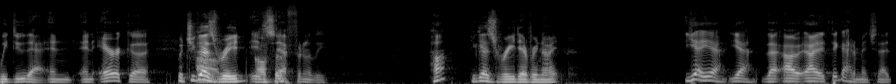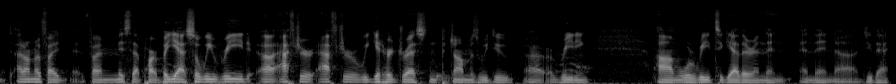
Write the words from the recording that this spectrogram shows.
we do that. And and Erica, but you guys um, read is also. definitely, huh? you guys read every night. Yeah, yeah, yeah. That I, I think I had to mention that. I don't know if I if I missed that part, but yeah. So we read uh, after after we get her dressed in pajamas. We do uh, a reading. Um, we'll read together and then and then uh, do that.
